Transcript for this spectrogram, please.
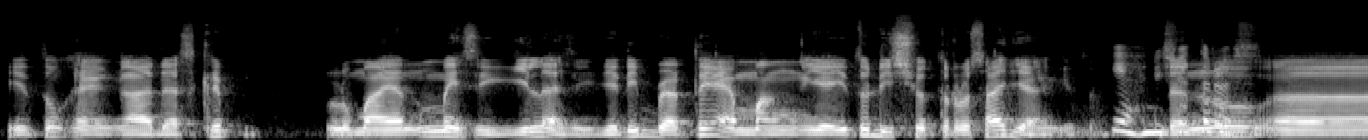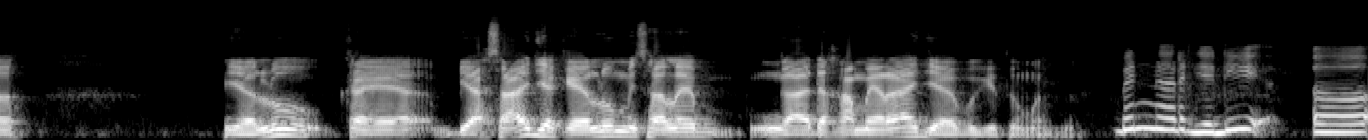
Itu kayak nggak ada skrip, lumayan amazed sih, gila sih. Jadi berarti emang ya itu di shoot terus aja gitu. ya di Dan shoot terus. lu, eh, ya lu kayak biasa aja kayak lu misalnya nggak ada kamera aja begitu mas. Bener. Jadi eh,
